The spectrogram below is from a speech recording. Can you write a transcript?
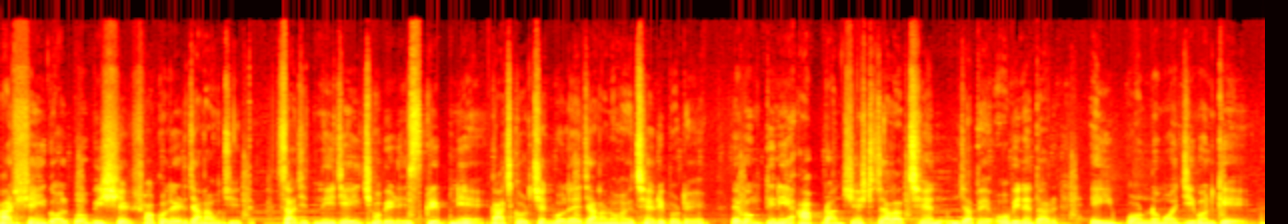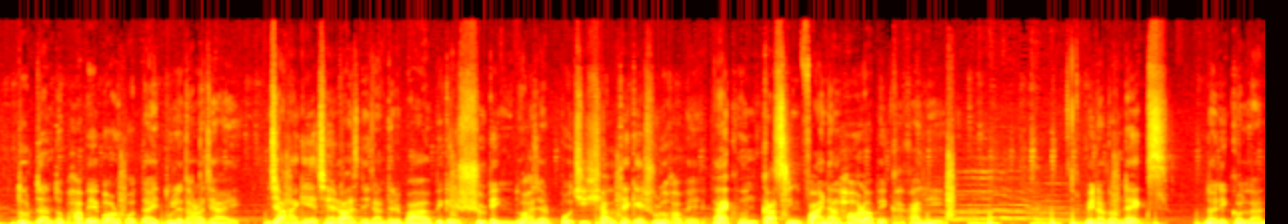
আর সেই গল্প বিশ্বের সকলের জানা উচিত। সাজিদ নিজেই ছবির স্ক্রিপ্ট নিয়ে কাজ করছেন বলে জানানো হয়েছে রিপোর্টে। এবং তিনি আপ্রাণ চেষ্টা চালাচ্ছেন যাতে অভিনেতার এই বর্ণময় জীবনকে দুর্দান্তভাবে বড় পর্দায় তুলে ধরা যায়। জানা গিয়েছে, রজনীকান্তের বায়োপিকের শুটিং দু হাজার পঁচিশ সাল থেকে শুরু হবে। এখন কাস্টিং ফাইনাল হওয়ার অপেক্ষা খালি। বিনোদন ডেস্ক দৈনিক কল্যাণ।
